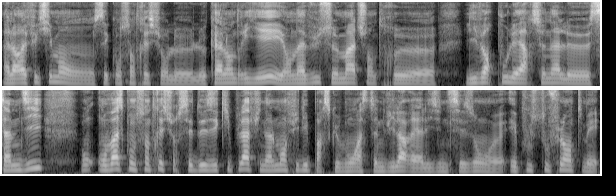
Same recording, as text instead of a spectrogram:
Alors effectivement, on s'est concentré sur le, calendrier et on a vu ce match entre euh, Liverpool et Arsenal euh, samedi. On, va se concentrer sur ces deux équipes-là finalement, Philippe, parce que bon, Aston Villa réalise une saison époustouflante, mais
